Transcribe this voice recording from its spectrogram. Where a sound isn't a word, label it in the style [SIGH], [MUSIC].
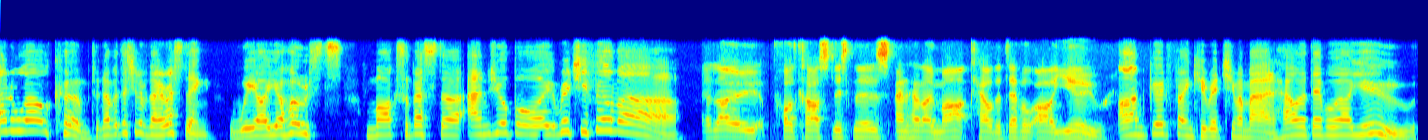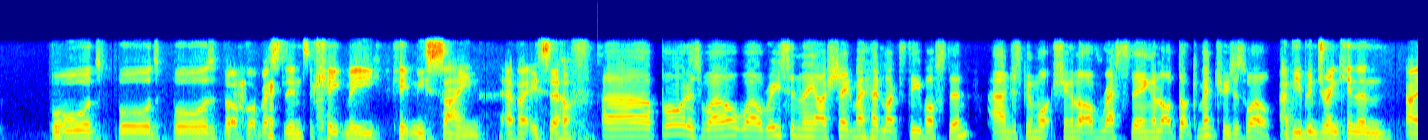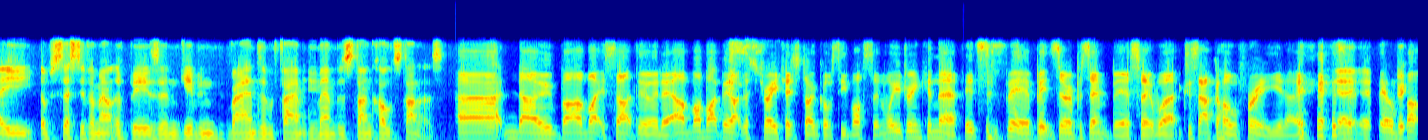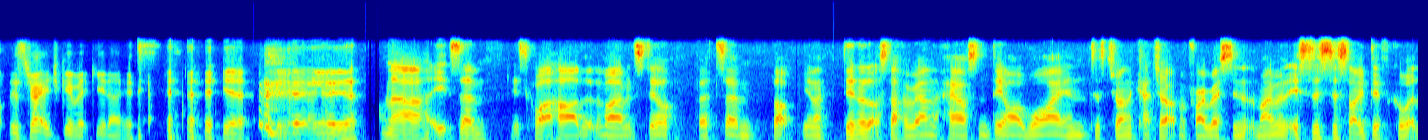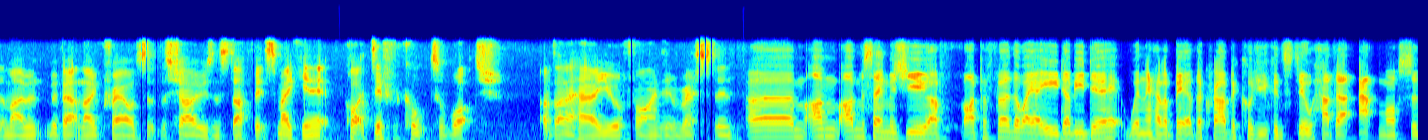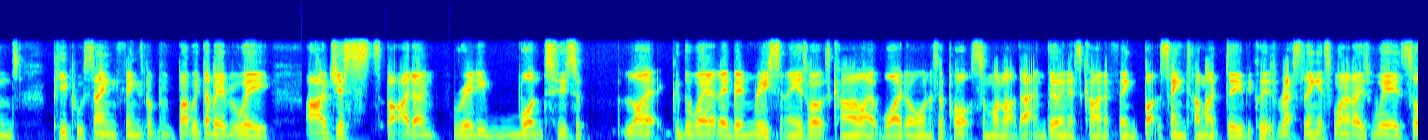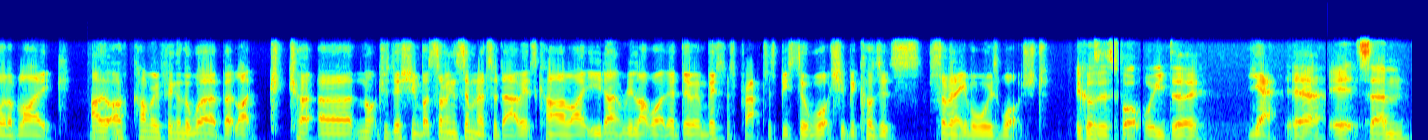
And welcome to another edition of No Wrestling. We are your hosts, Mark Sylvester and your boy, Richie Filmer. Hello, podcast listeners, and hello, Mark. How the devil are you? I'm good, thank you, Richie, my man. How the devil are you? Bored, bored, bored, but I've got wrestling to keep me keep me sane. How about yourself? Uh, bored as well. Well, recently I shaved my head like Steve Austin and just been watching a lot of wrestling, a lot of documentaries as well. Have you been drinking an a obsessive amount of beers and giving random family members Stone Cold Stunners? Uh, no, but I might start doing it. I, I might be like the straight edge Stone Cold Steve Austin. What are you drinking there? It's [LAUGHS] beer, but zero percent beer, so it works. It's alcohol free, you know. Yeah, yeah. [LAUGHS] Still up the straight edge gimmick, you know. [LAUGHS] yeah, yeah, yeah, yeah. Nah, it's um, it's quite hard at the moment still. But um, but you know, doing a lot of stuff around the house and DIY and just trying to catch up with pro wrestling at the moment. It's just, just so difficult at the moment without no crowds at the shows and stuff. It's making it quite difficult to watch. I don't know how you're finding wrestling. Um, I'm I'm the same as you. I, I prefer the way AEW do it when they have a bit of the crowd because you can still have that atmos and people saying things. But but with WWE, I just but I don't really want to sup- like the way that they've been recently as well. It's kind of like why do I want to support someone like that and doing this kind of thing? But at the same time, I do because it's wrestling. It's one of those weird sort of like. I, I can't really think of the word, but like, uh, not tradition, but something similar to that. It's kind of like you don't really like what they're doing business practice, but you still watch it because it's something that you've always watched. Because it's what we do. Yeah, Yeah, it's um,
